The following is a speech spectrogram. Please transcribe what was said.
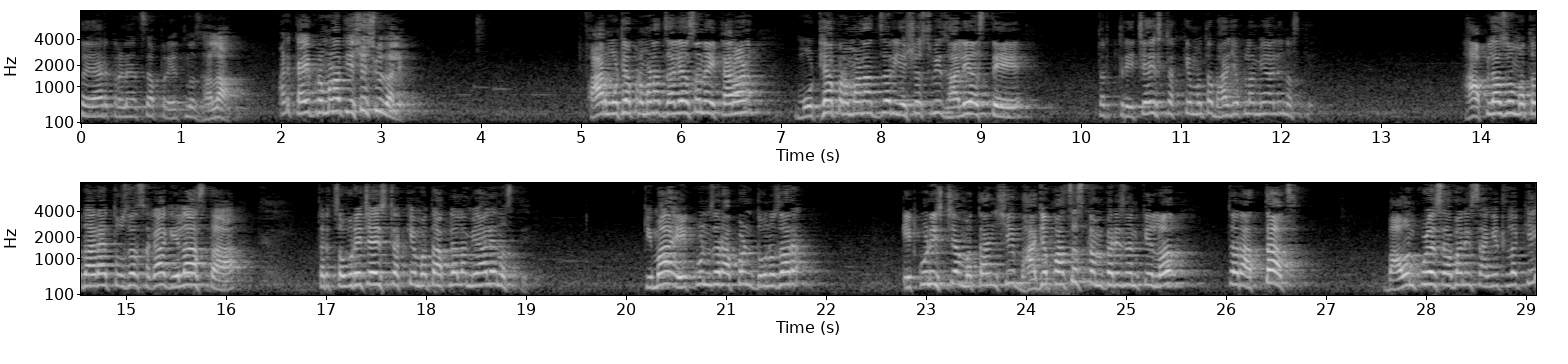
तयार करण्याचा प्रयत्न झाला आणि काही प्रमाणात यशस्वी झाले. फार मोठ्या प्रमाणात झाले असं नाही कारण मोठ्या प्रमाणात जर यशस्वी झाले असते तर त्रेचाळीस टक्के मतं भाजपला मिळाले नसते. हा आपला जो मतदार आहे तो जर सगळा गेला असता तर चौवेचाळीस टक्के मतं आपल्याला मिळाले नसते. किंवा एकूण जर आपण दोन हजार एकोणीसच्या मतांशी भाजपाचंच कंपॅरिझन केलं तर आत्ताच बावनकुळे साहेबांनी सांगितलं की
